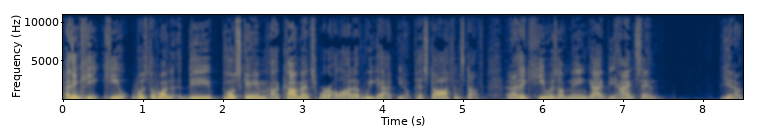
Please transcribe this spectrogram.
I think he he was the one. The post game uh, comments were a lot of we got you know pissed off and stuff. And I think he was a main guy behind saying, you know,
